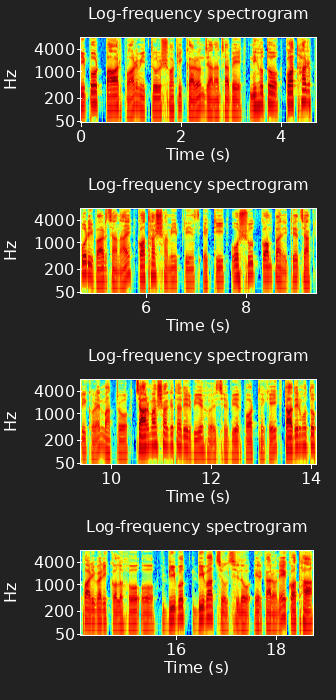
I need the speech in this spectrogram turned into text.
রিপোর্ট পাওয়ার পর মৃত্যুর সঠিক কারণ জানা যাবে। নিহত কথার পরিবার জানায় কথার স্বামী প্রিন্স একটি ওষুধ কোম্পানিতে চাকরি করেন। মাত্র চার মাস আগে তাদের বিয়ে হয়েছে। বিয়ের পর থেকেই তাদের মতো পারিবারিক কলহ ও বিবদ, বিবাদ চলছিল। এর কারণে কথা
